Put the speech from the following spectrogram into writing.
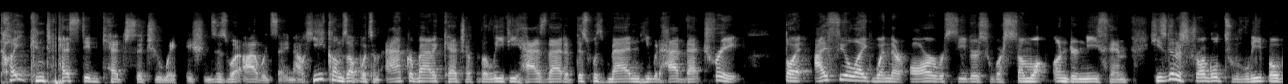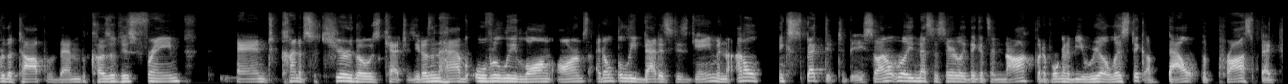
tight contested catch situations is what I would say. Now he comes up with some acrobatic catch. I believe he has that. If this was Madden, he would have that trait. But I feel like when there are receivers who are somewhat underneath him, he's going to struggle to leap over the top of them because of his frame, and kind of secure those catches. He doesn't have overly long arms. I don't believe that is his game, and I don't expect it to be. So I don't really necessarily think it's a knock, but if we're going to be realistic about the prospect,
